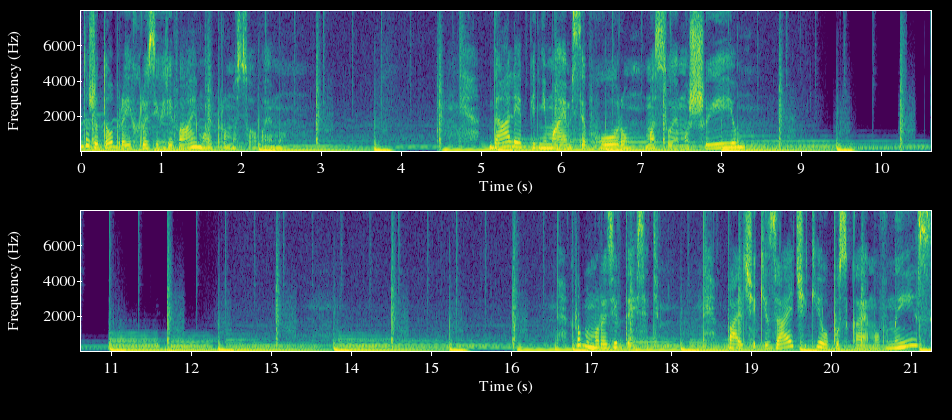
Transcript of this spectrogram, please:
Дуже добре їх розігріваємо і промасовуємо. Далі піднімаємося вгору, масуємо шию. Робимо разів 10. Пальчики зайчики опускаємо вниз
